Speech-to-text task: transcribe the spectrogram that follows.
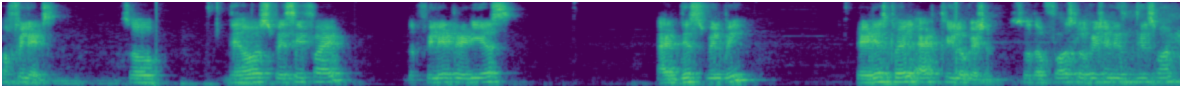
a fillets so they have specified the fillet radius at this will be radius 12 at three location. So the first location is this one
